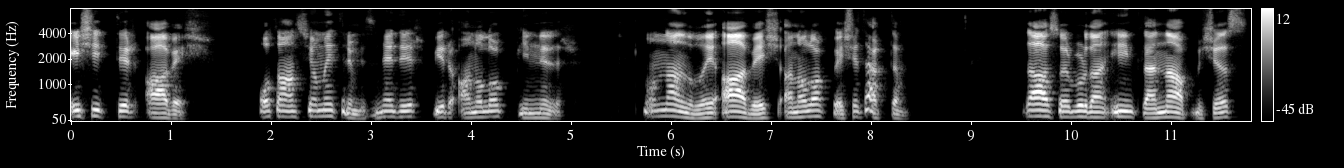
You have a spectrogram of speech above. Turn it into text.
eşittir A5. Potansiyometremiz nedir? Bir analog pinlidir. Bundan dolayı A5 analog 5'e taktım. Daha sonra buradan int'le ne yapmışız?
